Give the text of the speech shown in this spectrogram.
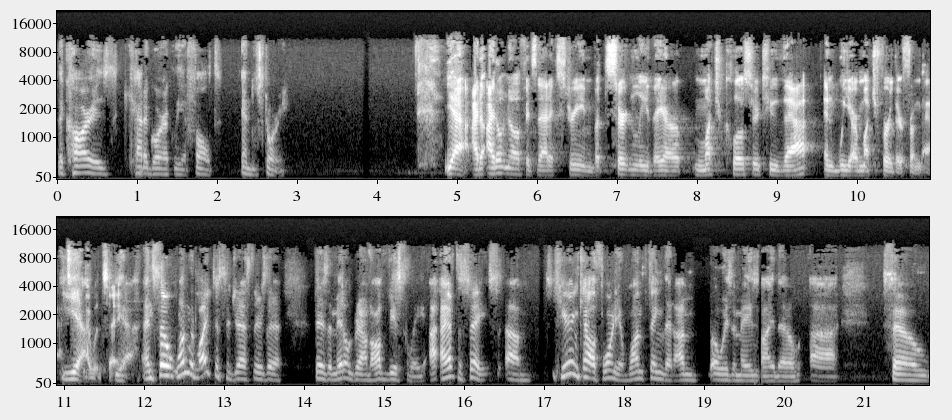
the car is categorically at fault. End of story. Yeah, I, I, don't know if it's that extreme, but certainly they are much closer to that, and we are much further from that. Yeah, I would say. Yeah, and so one would like to suggest there's a there's a middle ground. Obviously, I, I have to say, um, here in California, one thing that I'm always amazed by, though, uh, so.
